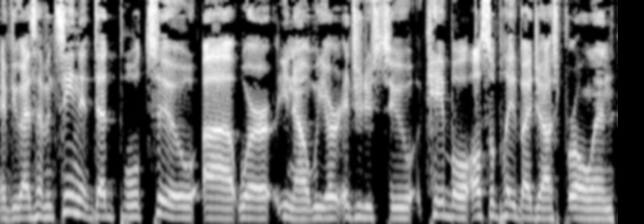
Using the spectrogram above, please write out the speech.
if you guys haven't seen it, Deadpool 2, uh, where, you know, we are introduced to Cable, also played by Josh Brolin,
